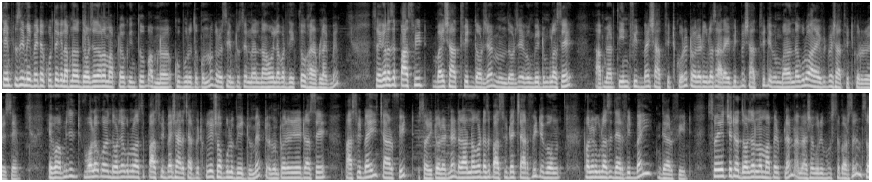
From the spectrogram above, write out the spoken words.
সেম টু সেম এই বাড়িটা করতে গেলে আপনার দরজা জানার মাপটাও কিন্তু আপনার খুব গুরুত্বপূর্ণ, কারণ সেম টু সেম না হলে আবার দেখতেও খারাপ লাগবে। সো এখানে আছে পাঁচ ফিট বাই সাত ফিট দরজা মূল দরজা এবং বেডরুমগুলো আছে আপনার তিন ফিট বাই সাত ফিট করে। টয়লেটগুলো আছে আড়াই ফিট বাই সাত ফিট এবং বারান্দাগুলো আড়াই ফিট বাই সাত ফিট করে রয়েছে। এবং আপনি যদি ফলো করেন, দরজাগুলো আছে পাঁচ ফিট বাই সাড়ে চার ফিট করে সবগুলো বেডরুমের এবং টয়লেট আছে পাঁচ ফিট বাই চার ফিট সরি টয়লেট না, রান্নাঘরটা আছে পাঁচ ফিট বাই চার ফিট এবং টয়লেটগুলো আছে দেড় ফিট বাই দেড় ফিট সো এই হচ্ছে এটা দরজার মাপের প্ল্যান আমি আশা করি বুঝতে পারছেন। সো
